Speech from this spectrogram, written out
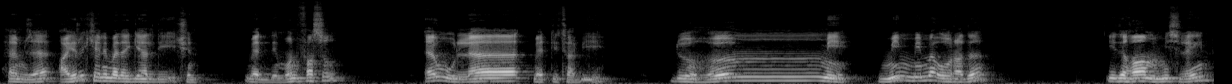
Hemze ayrı kelimede geldiği için meddi munfasıl. Evla meddi tabi duhummi mim mime uğradı. İdgam misleyn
